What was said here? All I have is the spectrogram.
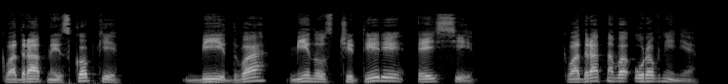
Квадратные скобки B2 минус 4AC квадратного уравнения,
